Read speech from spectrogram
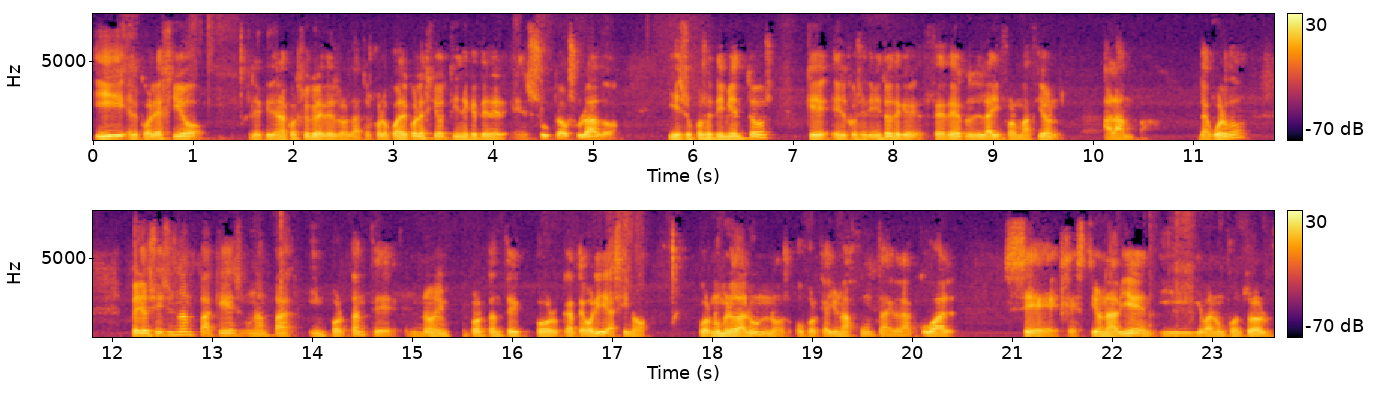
y el colegio le piden al colegio que le dé los datos. Con lo cual el colegio tiene que tener en su clausulado y en sus consentimientos que el consentimiento de que ceder la información al AMPA. ¿De acuerdo? Pero si es un AMPA que es un AMPA importante, no importante por categoría, sino por número de alumnos o porque hay una junta en la cual se gestiona bien y llevan un control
